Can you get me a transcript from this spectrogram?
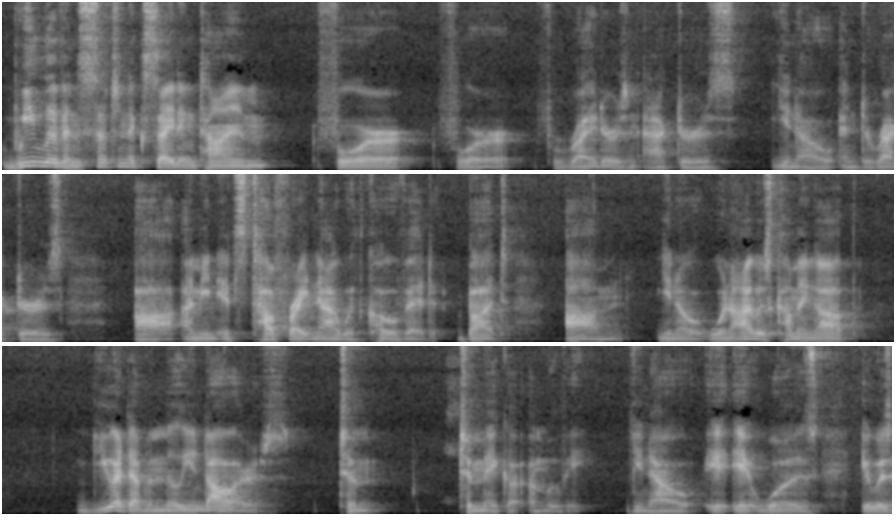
we live in such an exciting time for for for writers and actors, you know, and directors. Uh, I mean, it's tough right now with COVID, but um, you know, when I was coming up, you had to have a million dollars to to make a, a movie. You know, it, it was it was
